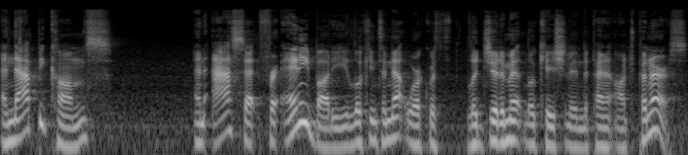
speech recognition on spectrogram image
And that becomes an asset for anybody looking to network with legitimate location independent entrepreneurs.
